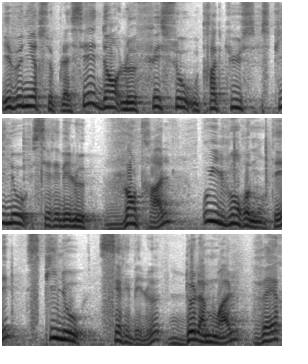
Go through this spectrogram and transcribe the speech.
et venir se placer dans le faisceau ou tractus spino-cérébelleux ventral où ils vont remonter spino-cérébelleux de la moelle vers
